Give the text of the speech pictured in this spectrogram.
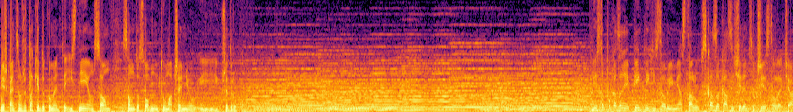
mieszkańcom, że takie dokumenty istnieją, są, są w dosłownym tłumaczeniu i przedruku. Jest to pokazanie pięknej historii miasta Lubska z okazji 730-lecia.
